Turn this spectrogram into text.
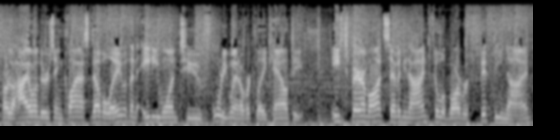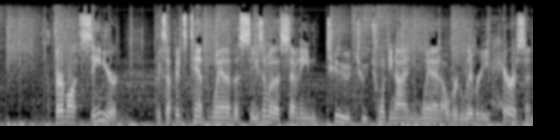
are the Highlanders in Class AA with an 81 40 win over Clay County. East Fairmont 79, Philip Barbour 59. Fairmont Senior picks up its 10th win of the season with a 72 29 win over Liberty Harrison.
